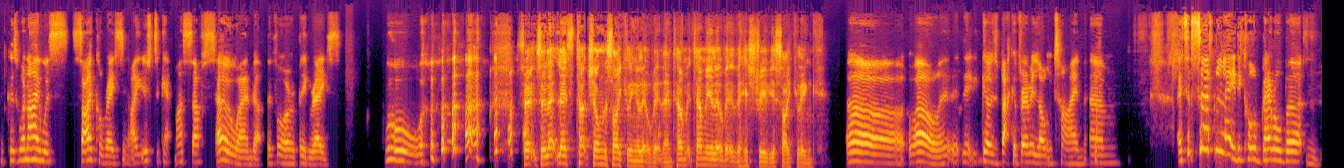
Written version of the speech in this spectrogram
because when I was cycle racing, I used to get myself so wound up before a big race. Whoa. so so let, let's touch on the cycling a little bit then. Tell me tell me a little bit of the history of your cycling. Oh well, it, it goes back a very long time. Um, it's a certain lady called Beryl Burton.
